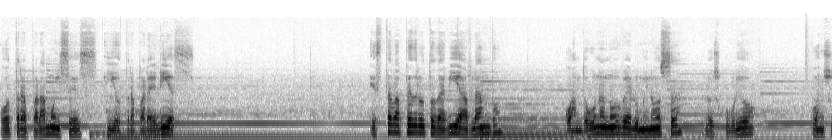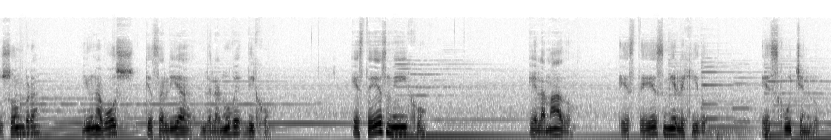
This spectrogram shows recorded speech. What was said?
otra para Moisés y otra para Elías. Estaba Pedro todavía hablando cuando una nube luminosa los cubrió con su sombra y una voz que salía de la nube dijo, Este es mi Hijo, el amado, este es mi elegido, escúchenlo.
